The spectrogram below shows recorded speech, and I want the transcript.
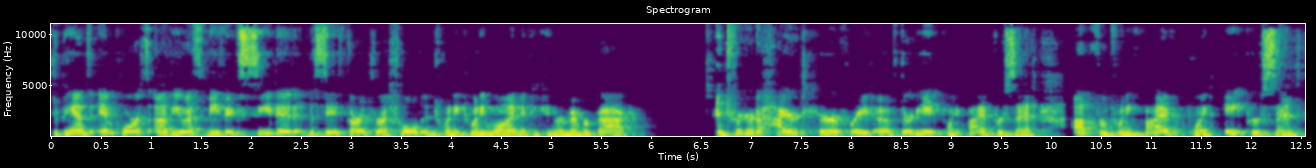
Japan's imports of U.S. beef exceeded the safeguard threshold in 2021, if you can remember back, and triggered a higher tariff rate of 38.5%, up from 25.8%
